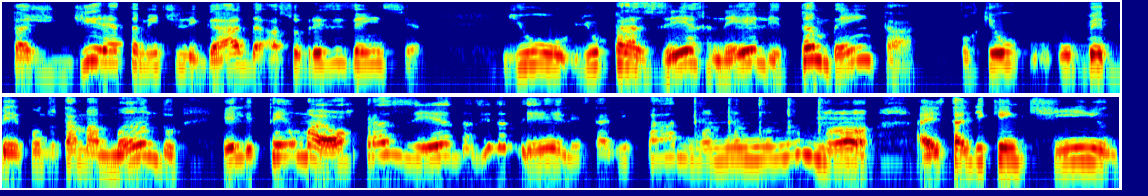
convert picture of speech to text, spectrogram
está diretamente ligada à sobrevivência. E o, e o prazer nele também tá. Porque o, o bebê, quando está mamando, ele tem o maior prazer da vida dele. Ele está ali, pá, aí ele está ali quentinho,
